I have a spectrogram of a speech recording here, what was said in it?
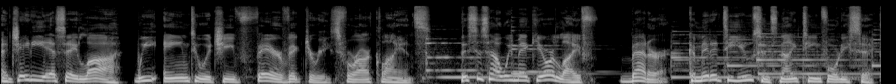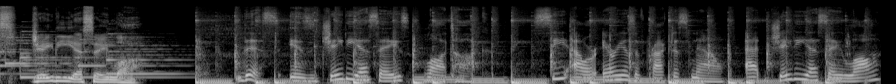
At JDSA Law, we aim to achieve fair victories for our clients. This is how we make your life better. Committed to you since 1946. JDSA Law. This is JDSA's Law Talk. See our areas of practice now at jdsalaw.com.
